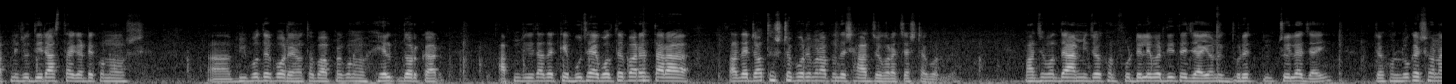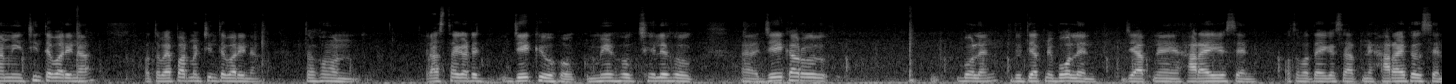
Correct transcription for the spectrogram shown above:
আপনি যদি রাস্তাঘাটে কোনো বিপদে পড়েন অথবা আপনার কোনো হেল্প দরকার, আপনি যদি তাদেরকে বুঝায় বলতে পারেন, তারা তাদের যথেষ্ট পরিমাণ আপনাদের সাহায্য করার চেষ্টা করবে। মাঝে মধ্যে আমি যখন ফুড ডেলিভারি দিতে যাই, অনেক দূরে চলে যাই, যখন লোকেশন আমি চিনতে পারি না, অথবা অ্যাপার্টমেন্ট চিনতে পারি না, তখন রাস্তাঘাটে যে কেউ হোক মেয়ে হোক ছেলে হোক আহ, যে কারও বলেন যদি আপনি বলেন যে আপনি হারাই গেছেন অথবা দেখা গেছে আপনি হারাই ফেলছেন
